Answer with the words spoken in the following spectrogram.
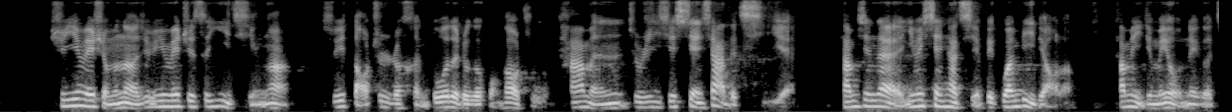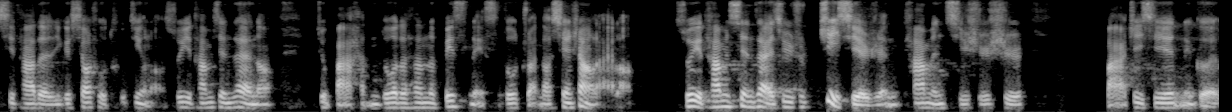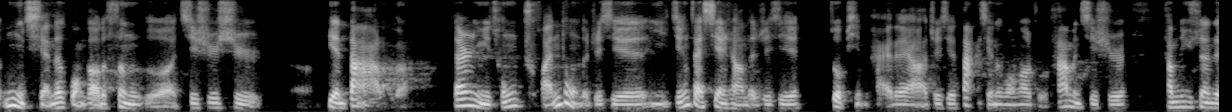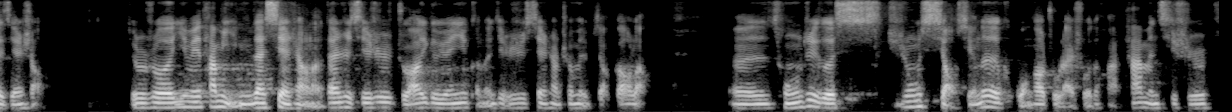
是因为什么呢？就因为这次疫情啊，所以导致着很多的这个广告主，他们就是一些线下的企业，他们现在因为线下企业被关闭掉了。他们已经没有那个其他的一个销售途径了，所以他们现在呢就把很多的他们的 business 都转到线上来了。所以他们现在就是这些人，他们其实是把这些那个目前的广告的份额其实是呃变大了的。但是你从传统的这些已经在线上的这些做品牌的呀，这些大型的广告主，他们其实他们的预算在减少。就是说，因为他们已经在线上了，但是其实主要一个原因可能其实是线上成本比较高了。嗯，从这个这种小型的广告主来说的话，他们其实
